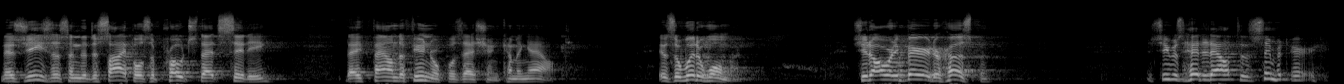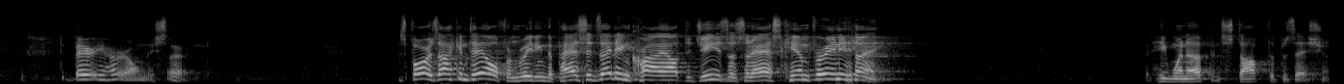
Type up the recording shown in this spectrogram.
And as Jesus and the disciples approached that city, they found a funeral procession coming out. It was a widow woman. She'd already buried her husband. And she was headed out to the cemetery to bury her only son. As far as I can tell from reading the passage, they didn't cry out to Jesus and ask him for anything. But he went up and stopped the procession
